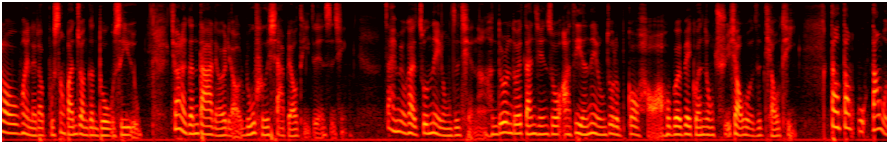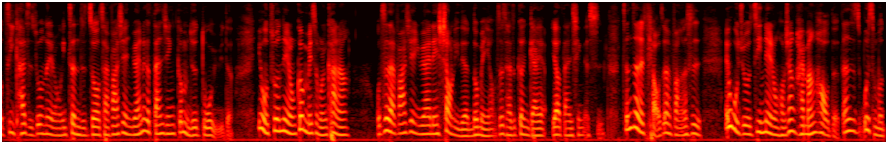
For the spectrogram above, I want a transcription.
Hello，欢迎来到不上班赚更多，我是一如，接下来跟大家聊一聊如何下标题这件事情。在还没有开始做内容之前呢，很多人都会担心说啊，自己的内容做的不够好啊，会不会被观众取笑或者是挑剔？但当我当我自己开始做内容一阵子之后，才发现原来那个担心根本就是多余的，因为我做的内容根本没什么人看啊。我这才发现，原来连笑你的人都没有，这才是更该要担心的事。真正的挑战反而是，诶，我觉得自己内容好像还蛮好的，但是为什么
